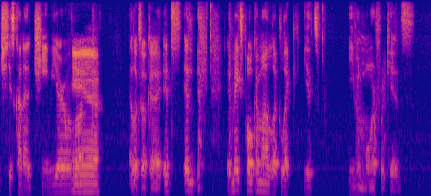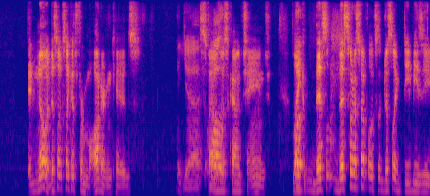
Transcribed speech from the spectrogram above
she's kind of chibier. With. Yeah, It looks okay. It's it. It makes Pokemon look like it's even more for kids. It, no, it just looks like it's for modern kids. Yes. Styles Well, just kind of change. Like this, this sort of stuff looks just like DBZ.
